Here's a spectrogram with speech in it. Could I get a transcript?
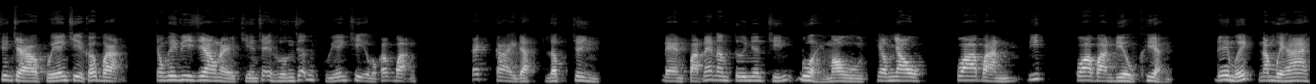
Xin chào quý anh chị và các bạn. Trong cái video này Chiến sẽ hướng dẫn quý anh chị và các bạn cách cài đặt lập trình đèn Partnet 54 x 9 đuổi màu theo nhau qua bàn đít qua bàn điều khiển DMX 512.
